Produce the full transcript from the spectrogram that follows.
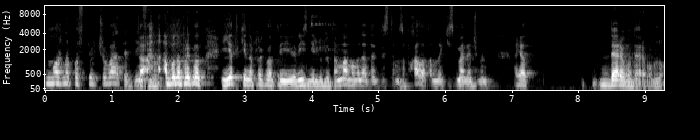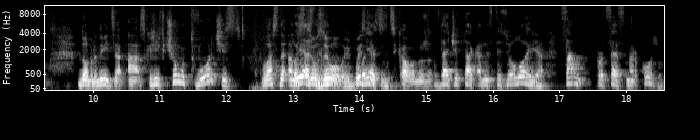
можна поспівчувати, дійсно. Та. Або, наприклад, є такі, наприклад, і різні люди. Там мама мене десь там запхала там на якийсь менеджмент, а я дерево деревом. Ну добре, дивіться. А скажіть, в чому творчість власне? Поясніть, Поясню. цікаво дуже. Значить, так, анестезіологія, сам процес наркозу,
